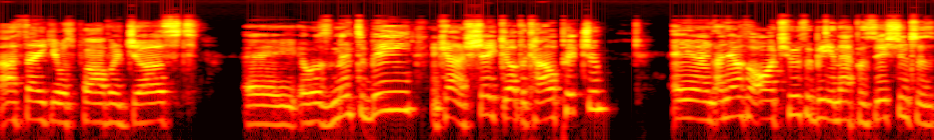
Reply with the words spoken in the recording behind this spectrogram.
I think it was probably just a it was meant to be and kind of shake up the title picture. And I never thought R-Truth would be in that position to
